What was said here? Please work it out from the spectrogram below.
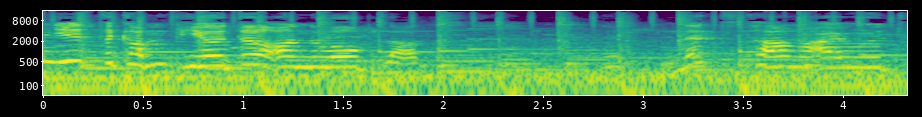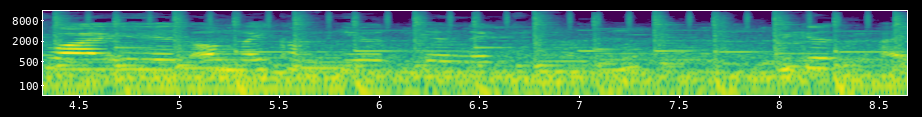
can use the computer on Roblox. Next time I will try it on my computer next time. Because I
